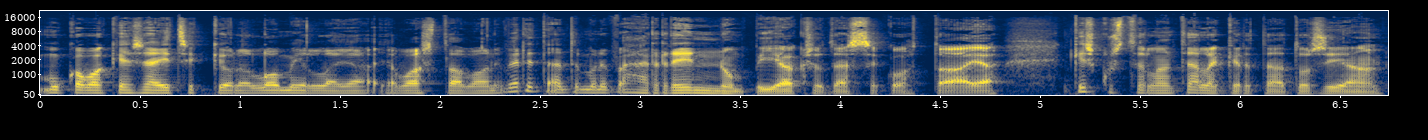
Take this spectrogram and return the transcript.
mukava kesä, itsekin olen lomilla ja, ja vastaavaa, niin vedetään tämmöinen vähän rennompi jakso tässä kohtaa ja keskustellaan tällä kertaa tosiaan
